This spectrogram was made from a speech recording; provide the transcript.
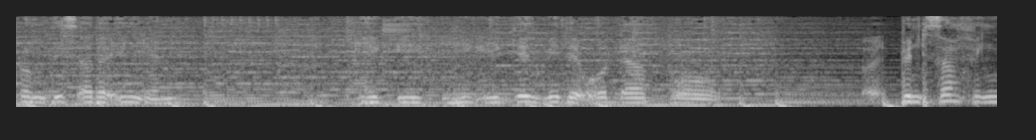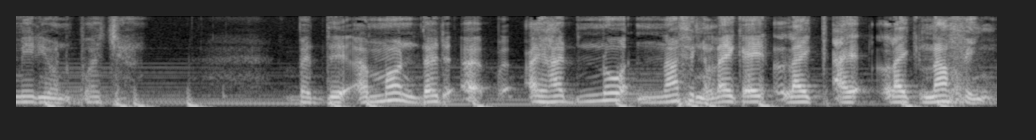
from this other Indian. He, he, he, gave me the order for twenty something million kwacha. But the amount that I, I had no nothing like I like I like nothing.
